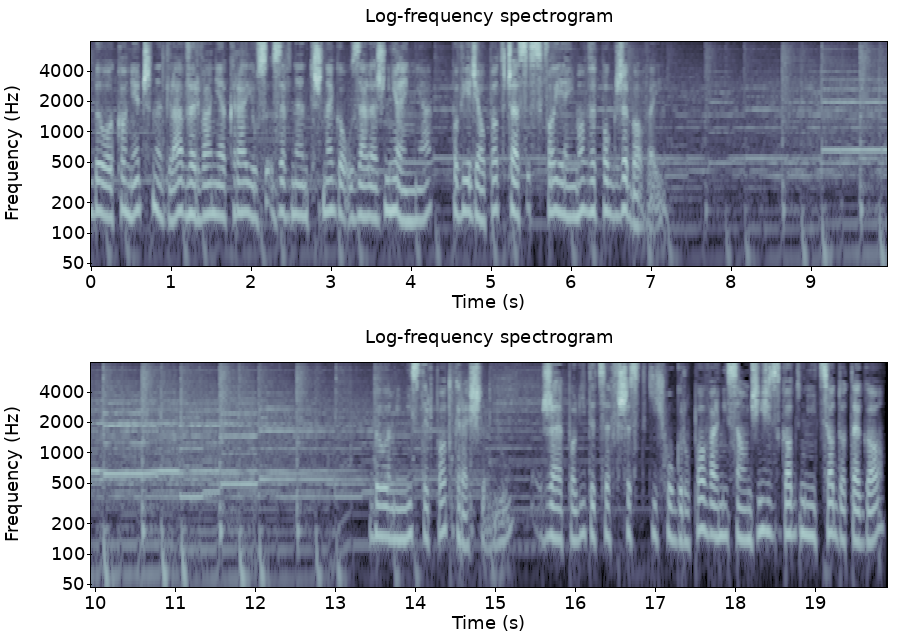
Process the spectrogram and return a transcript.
było konieczne dla wyrwania kraju z zewnętrznego uzależnienia, powiedział podczas swojej mowy pogrzebowej. Były minister podkreślił, że politycy wszystkich ugrupowań są dziś zgodni co do tego,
